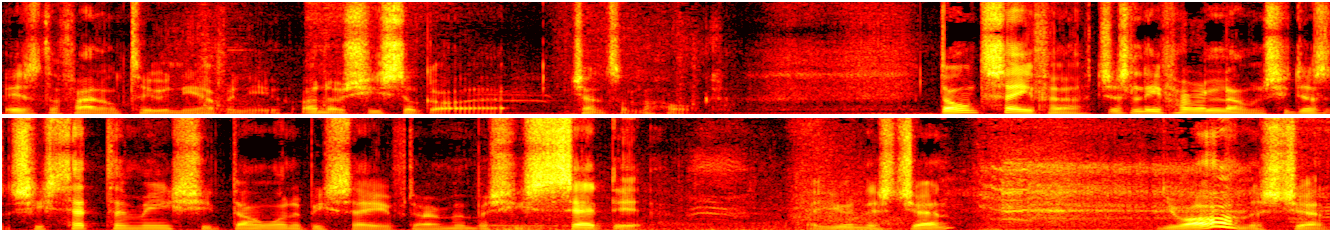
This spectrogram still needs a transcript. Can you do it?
is the final two in the avenue. Oh, no. She's still got a chance on the hook. Don't save her. Just leave her alone. She doesn't... She said to me she don't want to be saved. I remember she said it. Are you in this gen? You are on this gen.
